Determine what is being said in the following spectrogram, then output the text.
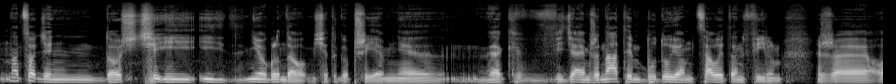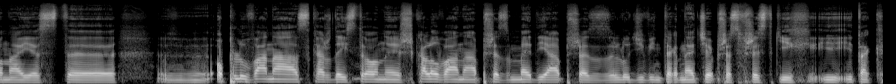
na co dzień dość i, i nie oglądało mi się tego przyjemnie. Jak widziałem, że na tym budują cały ten film, że ona jest e, opluwana z każdej strony, szkalowana przez media, przez ludzi w internecie, przez wszystkich i, i tak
